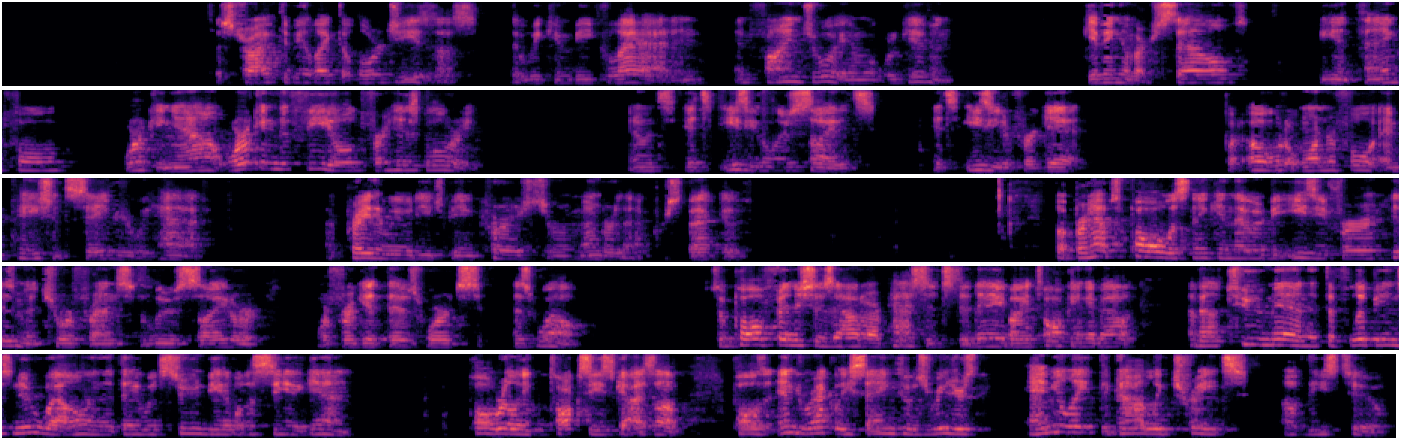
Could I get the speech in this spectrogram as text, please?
to strive to be like the Lord Jesus, that we can be glad and, and find joy in what we're given. Giving of ourselves, being thankful, working out, working the field for His glory. You know, it's it's easy to lose sight. It's it's easy to forget. But oh, what a wonderful and patient Savior we have. I pray that we would each be encouraged to remember that perspective. But perhaps Paul was thinking that it would be easy for his mature friends to lose sight or, or forget those words as well. So Paul finishes out our passage today by talking about, about two men that the Philippians knew well and that they would soon be able to see again. Paul really talks these guys up. Paul's indirectly saying to his readers, emulate the godly traits of these two.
